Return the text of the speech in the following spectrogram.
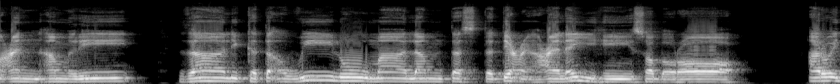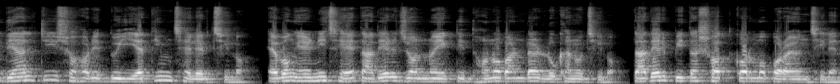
عن أمري ذلك تأويل ما لم تستطع عليه صبرا আর ওই দেয়ালটি শহরের দুই ইয়াতিম ছেলের ছিল এবং এর নিচে তাদের জন্য একটি ধনভাণ্ডার লুকানো ছিল। তাদের পিতা সৎকর্মপরায়ণ ছিলেন।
